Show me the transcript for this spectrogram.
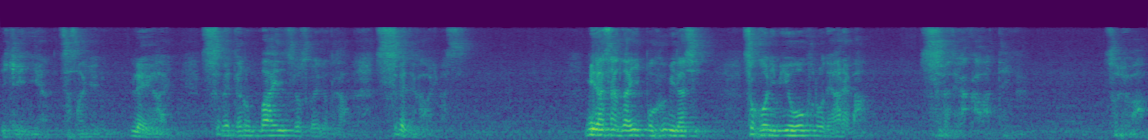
生贄や捧げる礼拝全ての毎日の過ごし方が全て変わります。皆さんが一歩踏み出しそこに身を置くのであれば全てが変わっていく。それは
